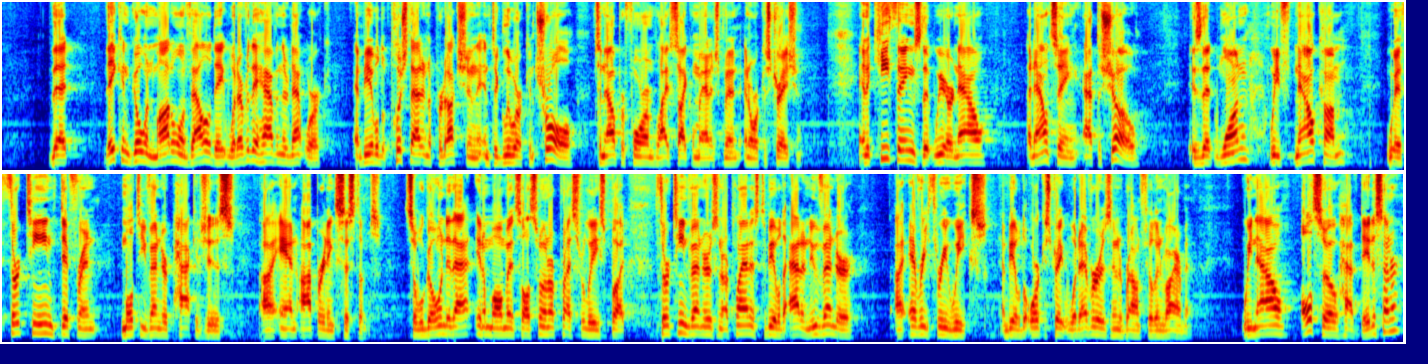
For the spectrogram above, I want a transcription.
that they can go and model and validate whatever they have in their network and be able to push that into production into Gluware Control to now perform lifecycle management and orchestration. And the key things that we are now announcing at the show is that one, we've now come with 13 different multi-vendor packages uh, and operating systems. So we'll go into that in a moment. It's also in our press release, but 13 vendors, and our plan is to be able to add a new vendor uh, every three weeks and be able to orchestrate whatever is in a brownfield environment. We now also have data center,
